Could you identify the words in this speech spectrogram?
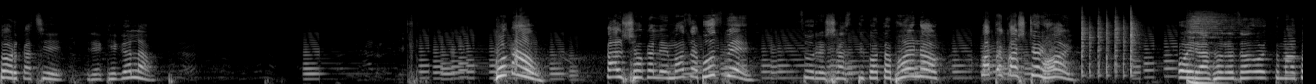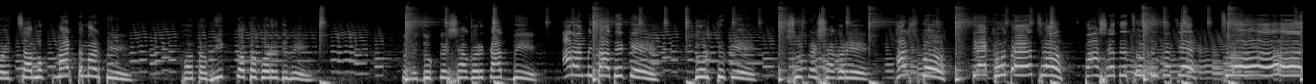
তোর কাছে রেখে গেলাম। ঘুমাও। কাল সকালে মজা বুঝবে। চোরের শাস্তি কত ভয়ানক, কত কষ্টের হয়। ওই রাখাল তোমাকে ওই চাবুক মারতে মারতে ক্ষত ভিক কত করে দিবে? তুমি দুঃখের সাগরে কাঁদবে আর আমি তা থেকে দূর থেকে সুখের সাগরে হাসবো। কে কোথায় আছো? পাশাতে চোর ঢুকেছে চোর!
